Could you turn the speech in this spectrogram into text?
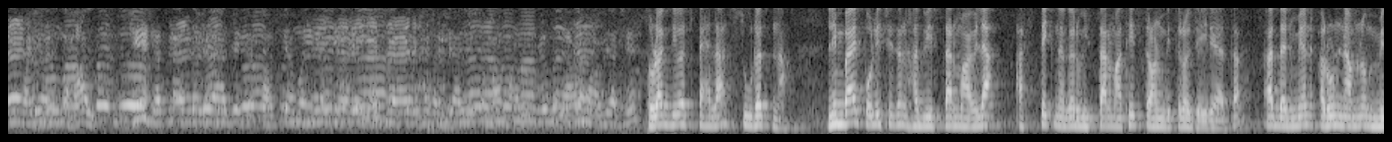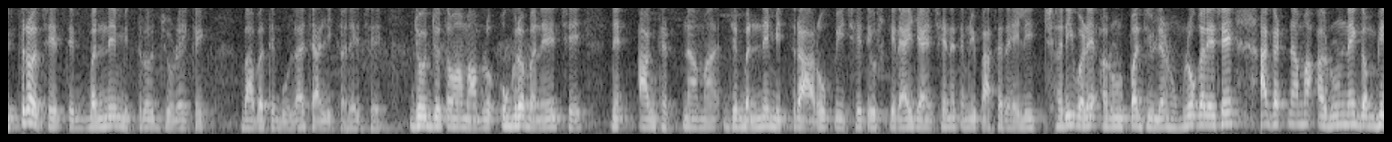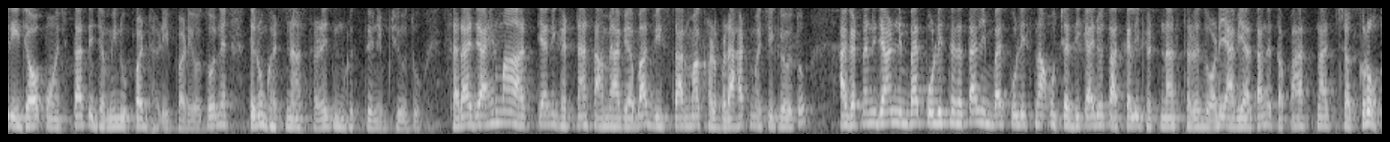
જે ઘટના સ્થળે આ હત્યા બની હતી તે ઘટના સ્થળે પર અત્યારે તમામ આરોપીઓને લાવવામાં આવ્યા છે. થોડાક દિવસ પહેલા સુરતના લિંબાયત પોલીસ સ્ટેશન હદ વિસ્તારમાં આવેલા આસ્તિક નગર વિસ્તારમાંથી ત્રણ મિત્રો જઈ રહ્યા હતા. આ દરમિયાન અરુણ નામનો મિત્ર છે તે બંને મિત્રો જોડે કંઈક બાબતે બોલાચાલી કરે છે. જોત જોતામાં મામલો ઉગ્ર બને છે ને આ ઘટનામાં જે બંને મિત્ર આરોપી છે તે ઉશ્કેરાઈ જાય છે અને તેમની પાસે રહેલી છરી વડે અરુણ ઉપર જીવલેણ હુમલો કરે છે. આ ઘટનામાં અરુણને ગંભીર ઈજાઓ પહોંચતા તે જમીન ઉપર ઢળી પડ્યો હતો ને તેનું ઘટના સ્થળે જ મૃત્યુ નીપજ્યું હતું. સરા જાહેરમાં હત્યાની ઘટના સામે આવ્યા બાદ વિસ્તારમાં ખળભળાહટ મચી ગયો હતો. આ ઘટનાની જાણ લિંબાયત પોલીસને થતાં લિંબાયત પોલીસના ઉચ્ચ અધિકારીઓ તાત્કાલિક ઘટના સ્થળે દોડી આવ્યા હતા અને તપાસના ચક્રો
